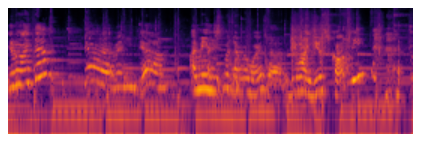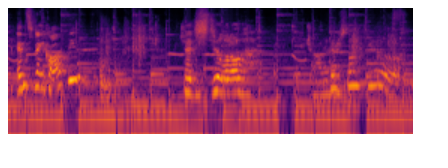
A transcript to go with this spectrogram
You don't like them? Yeah, I mean, yeah. I I mean, she would never wear them. do you want used coffee? Instant coffee? Should I just do a little try? They're so cute.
